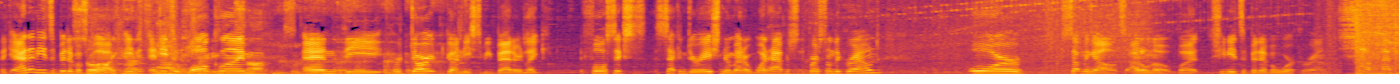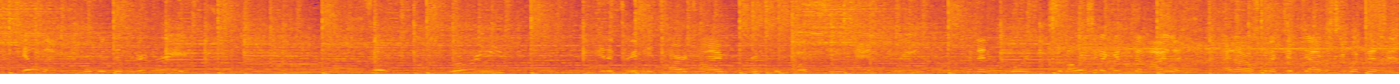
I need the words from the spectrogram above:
Like Ana needs a bit of a So, buff. like, He- and needs a wall climb, shots. and the her dart gun needs to be better. Like full six second duration, no matter what happens to the person on the ground, or something else. I don't know, but she needs a bit of a workaround. I'll have to kill them from within her dream. So, were we in a dream the entire time, Crystal one, two, and three? And then was so see if I get to that island. And I also want to dip down to see what this is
